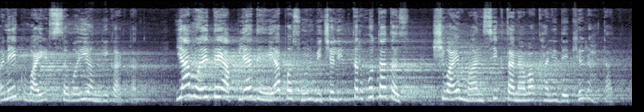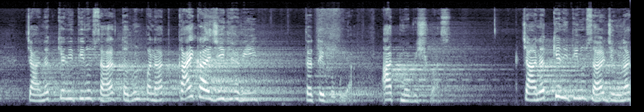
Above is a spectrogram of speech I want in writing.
अनेक वाईट सवयी अंगीकारतात. यामुळे ते आपल्या ध्येयापासून विचलित तर होतातच शिवाय मानसिक तणावाखाली देखील राहतात. चाणक्य नीतीनुसार तरुणपणात काय काळजी घ्यावी? तर ते बघूया. आत्मविश्वास. चाणक्य नीतीनुसार जीवनात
